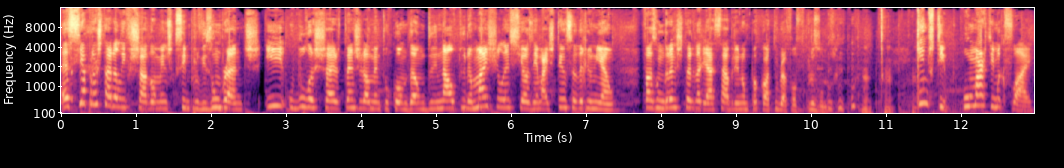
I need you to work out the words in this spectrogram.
Ah, Se é para estar ali fechado, ao menos que se improvise um brunch. E o bolacheiro tem geralmente o condão de, na altura mais silenciosa e mais tensa da reunião, faz um grande estardalhaço a abrir um pacote de Ruffles de presunto. Quinto tipo, o Marty McFly.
